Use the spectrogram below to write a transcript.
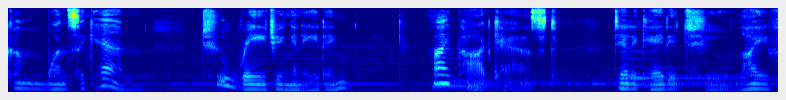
welcome once again to Raging and Eating, my podcast dedicated to life,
